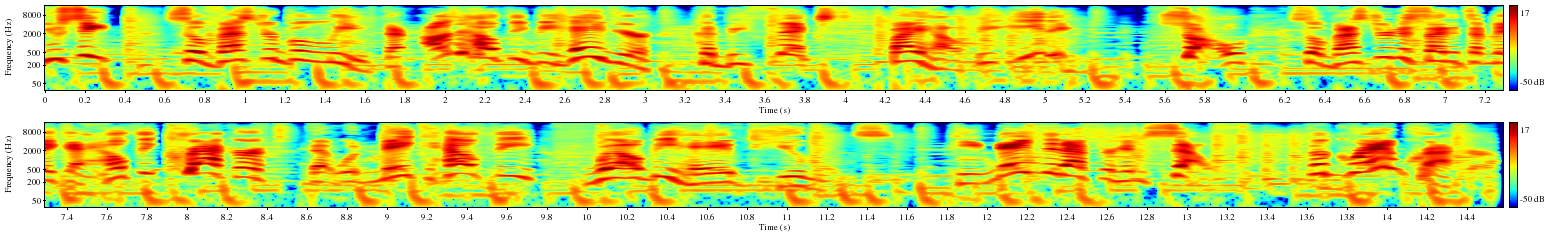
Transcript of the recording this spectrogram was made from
You see, Sylvester believed that unhealthy behavior could be fixed by healthy eating. So, Sylvester decided to make a healthy cracker that would make healthy, well behaved humans. He named it after himself, the Graham Cracker.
